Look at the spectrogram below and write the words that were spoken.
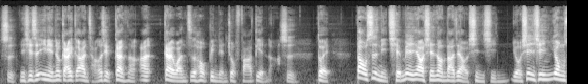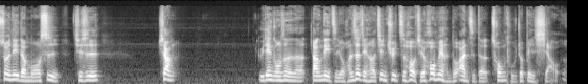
是你其实一年就盖一个暗场，而且干上案盖完之后，并联就发电了。是对，倒是你前面要先让大家有信心，有信心用顺利的模式。其实像余电公司呢，当例子有环设检核进去之后，其实后面很多案子的冲突就变小了。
